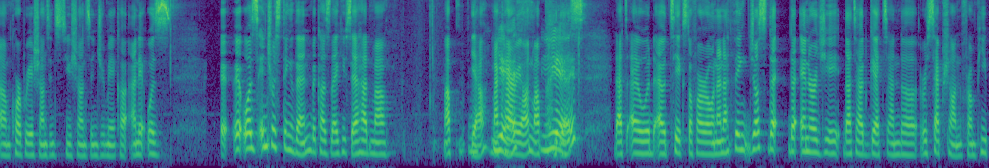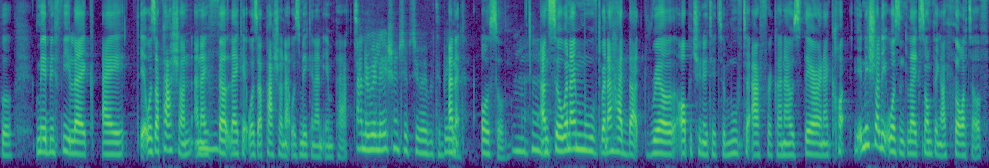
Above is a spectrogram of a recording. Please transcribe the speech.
um, corporations, institutions in Jamaica, and it was, it, it, was interesting then because, like you said, I had my, my yeah, my yes. carry-on, my yes. yes, that I would, I would take stuff around, and I think just the, the energy that I'd get and the reception from people made me feel like I, it was a passion, and mm -hmm. I felt like it was a passion that was making an impact. And the relationships you were able to build. And also. Mm -hmm. And so when I moved, when I had that real opportunity to move to Africa and I was there and I, initially it wasn't like something I thought of,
